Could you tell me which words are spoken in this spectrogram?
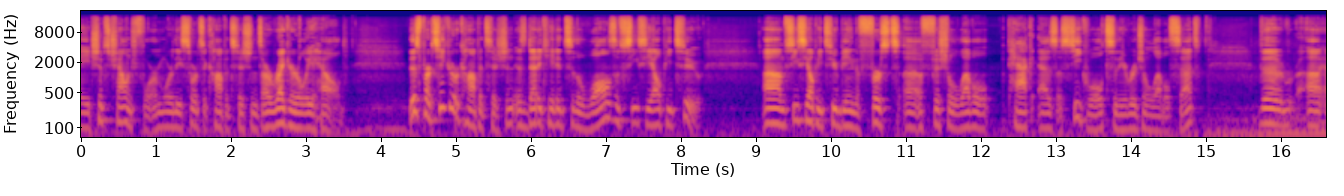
a Chips Challenge forum where these sorts of competitions are regularly held. This particular competition is dedicated to the walls of CCLP2, um, CCLP2 being the first uh, official level pack as a sequel to the original level set. The uh,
